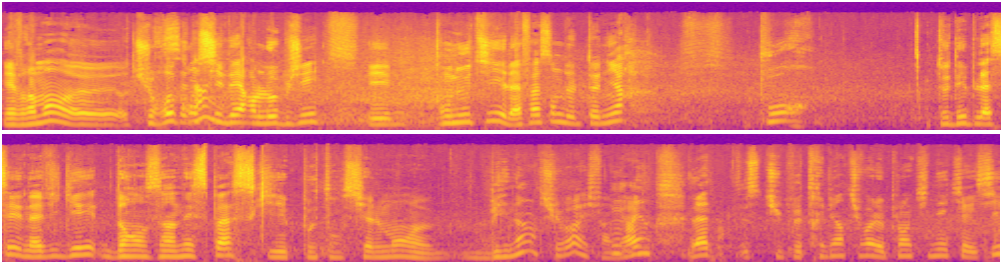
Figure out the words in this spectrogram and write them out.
Il y a vraiment, euh, tu reconsidères l'objet et ton outil et la façon de le tenir pour te déplacer et naviguer dans un espace qui est potentiellement euh, bénin, tu vois, enfin, Mhm. rien. Là, tu peux très bien, tu vois, le plan kiné qu'il y a ici,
